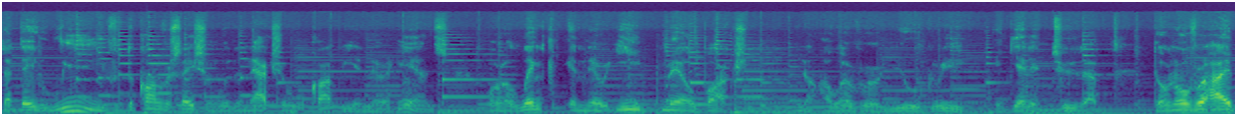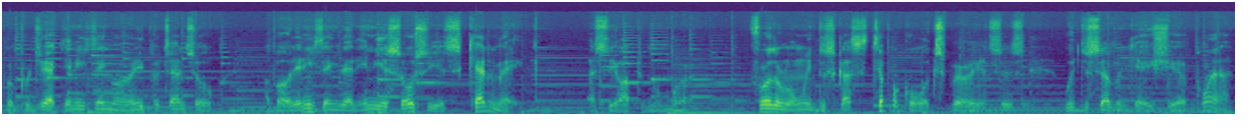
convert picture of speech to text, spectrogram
that they leave the conversation with an actual copy in their hands or a link in their email box, you know, however you agree and get it to them. Don't overhype or project anything or any potential about anything that any associates can make. That's the optimum word. Further, only discuss typical experiences with the 7K share plan,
